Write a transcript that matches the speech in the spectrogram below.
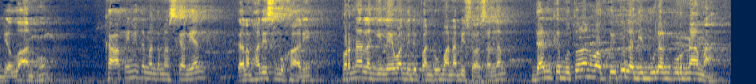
radhiyallahu anhu. Ka'ab ini teman-teman sekalian dalam hadis Bukhari pernah lagi lewat di depan rumah Nabi SAW dan kebetulan waktu itu lagi bulan purnama.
